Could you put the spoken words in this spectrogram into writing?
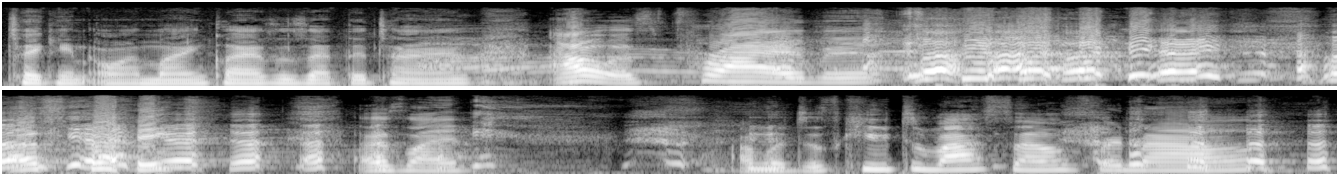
taking online classes at the time. I was private. I was like, I was like, I'm gonna just keep to myself for now.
